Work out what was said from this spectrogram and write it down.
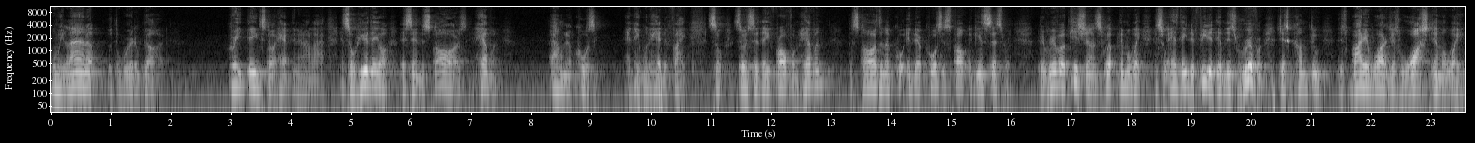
When we line up with the Word of God, great things start happening in our lives. And so here they are. They're saying the stars in heaven found their course and they went ahead to fight. So, so it said they fought from heaven, the stars in their, in their courses fought against Sisera. The river Kishon swept them away. And so as they defeated them, this river just come through, this body of water just washed them away.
